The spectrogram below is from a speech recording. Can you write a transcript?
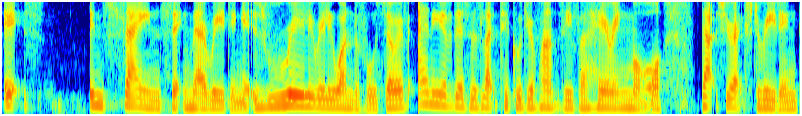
it's insane sitting there reading it. Is really really wonderful. So if any of this has like tickled your fancy for hearing more that's your extra reading.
